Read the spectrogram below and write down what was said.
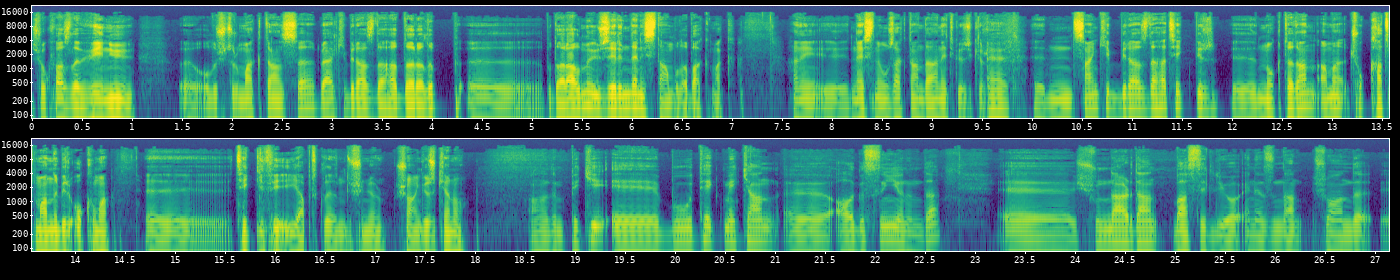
çok fazla venue e, oluşturmaktansa belki biraz daha daralıp e, bu daralma üzerinden İstanbul'a bakmak. Hani e, nesne uzaktan daha net gözükür. Evet. E, sanki biraz daha tek bir e, noktadan ama çok katmanlı bir okuma e, teklifi yaptıklarını düşünüyorum. Şu an gözüken o. Anladım. Peki e, bu tek mekan e, algısının yanında e, şunlardan bahsediliyor en azından şu anda e,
